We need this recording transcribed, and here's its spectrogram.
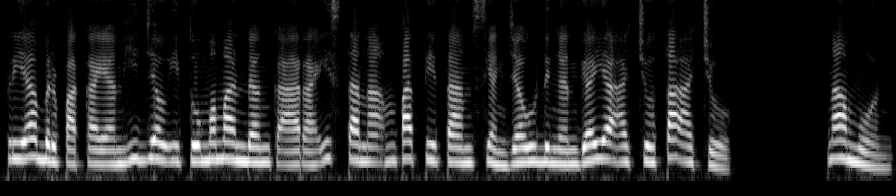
Pria berpakaian hijau itu memandang ke arah istana empat titans yang jauh dengan gaya acuh tak acuh. Namun,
